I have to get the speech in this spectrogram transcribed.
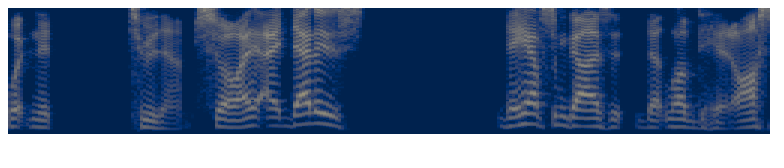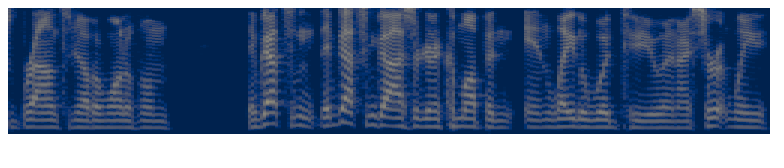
putting it to them. So I, I that is they have some guys that, that love to hit. Austin Brown's another one of them. They've got some they've got some guys that are going to come up and, and lay the wood to you. And I certainly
